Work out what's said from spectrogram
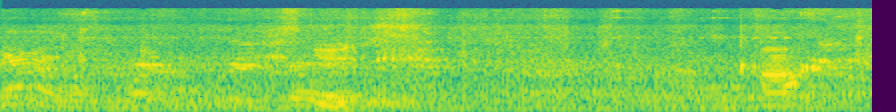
Excuse me. Huh?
